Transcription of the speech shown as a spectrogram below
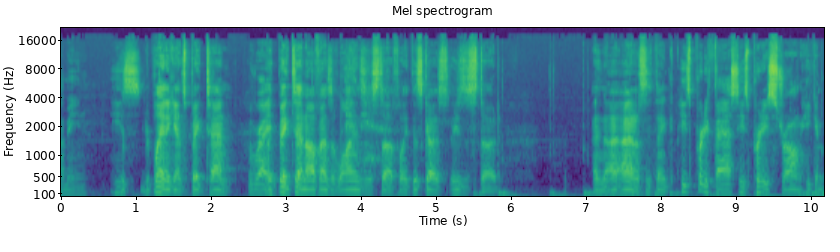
I mean, he's you're, you're playing against Big Ten, right? Like Big Ten offensive lines and stuff. Like this guy's he's a stud and I, I honestly think he's pretty fast. He's pretty strong. He can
